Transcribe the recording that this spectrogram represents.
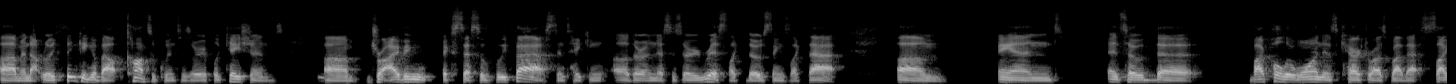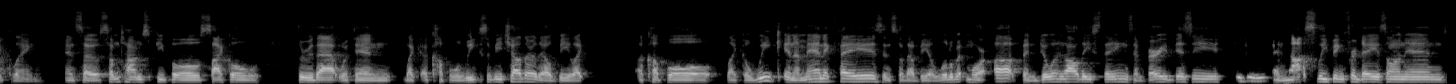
um, and not really thinking about consequences or implications. Mm-hmm. um, driving excessively fast and taking other unnecessary risks, like those things like that. Um, and and so the bipolar one is characterized by that cycling. And so sometimes people cycle through that within like a couple of weeks of each other. They'll be like a couple like a week in a manic phase and so they'll be a little bit more up and doing all these things and very busy mm-hmm. and not sleeping for days on end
